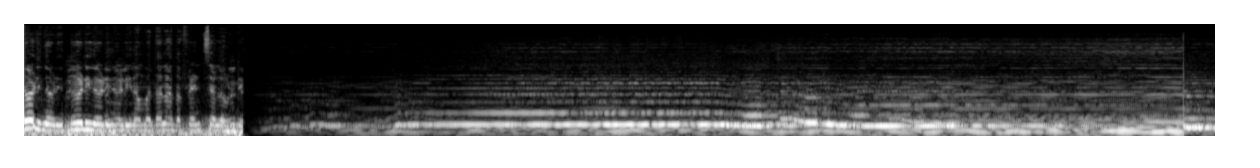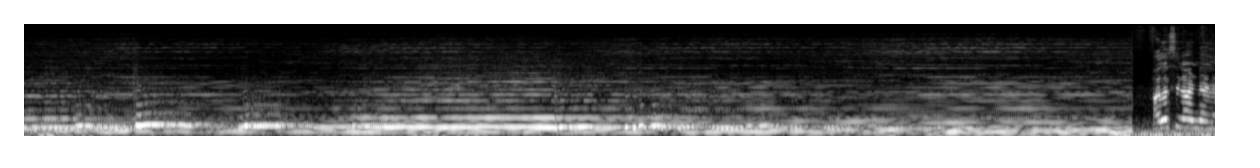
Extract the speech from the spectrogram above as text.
ನೋಡಿ ನೋಡಿ ನೋಡಿ ನೋಡಿ ನೋಡಿ ನಮ್ಮ ದನದ ಫ್ರೆಂಡ್ಸ್ ಎಲ್ಲ ಉಂಟು. ಎಲ್ಲ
